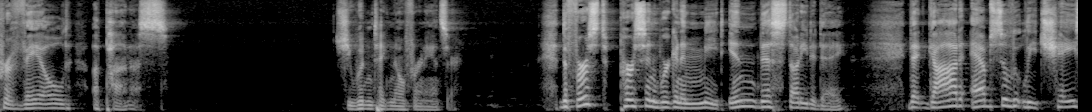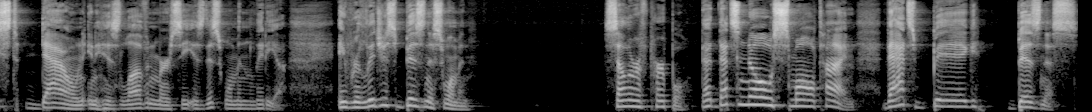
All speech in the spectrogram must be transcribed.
prevailed upon us. She wouldn't take no for an answer. The first person we're going to meet in this study today that God absolutely chased down in his love and mercy is this woman, Lydia, a religious businesswoman, seller of purple. That, that's no small time, that's big business.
